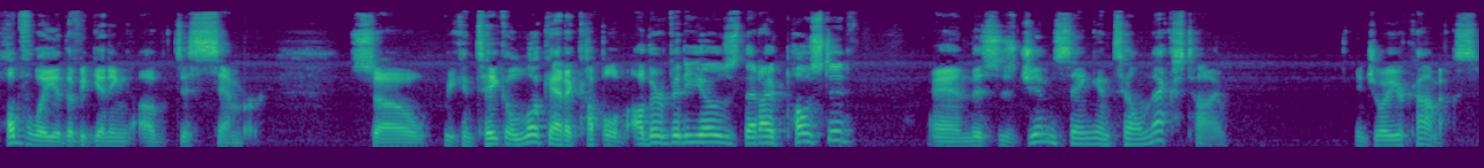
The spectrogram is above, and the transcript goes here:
hopefully at the beginning of December. So we can take a look at a couple of other videos that I've posted. And this is Jim saying until next time, enjoy your comics.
